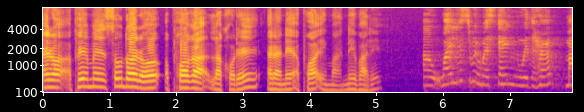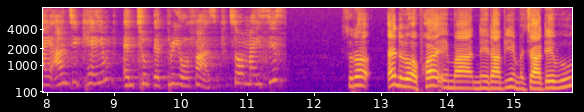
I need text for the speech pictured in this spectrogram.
အဲ့တော့အဖေမေဆုံးသွားတော့အဖွားကလာခေါ်တယ်အဲ့ဒါနဲ့အဖွားအိမ်မှာနေပါတယ် uh, whilst we were staying with her my auntie came and took the three of us so my sister ဆိုတော့အဲ့ဒါလိုအဖွားအိမ်မှာနေတာပြီးမကြသေးဘူး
